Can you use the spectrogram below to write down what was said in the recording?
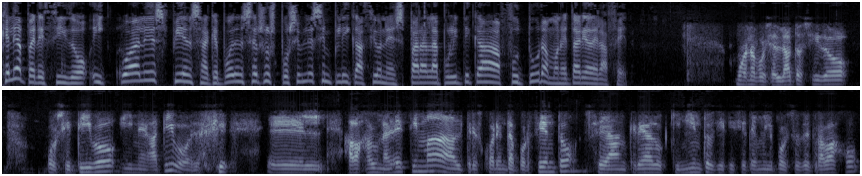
¿Qué le ha parecido y cuáles piensa que pueden ser sus posibles implicaciones para la política futura monetaria de la Fed? Bueno, pues el dato ha sido positivo y negativo. Es decir, el, ha bajado una décima al 3,40%, se han creado 517.000 puestos de trabajo,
